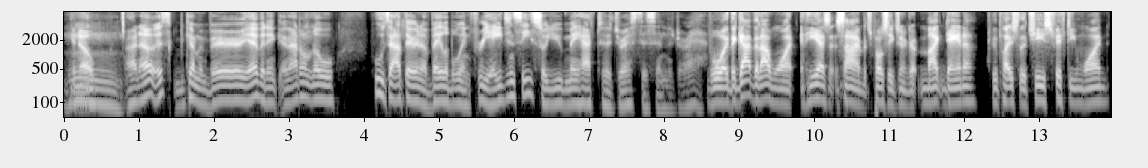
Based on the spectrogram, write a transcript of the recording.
You know, Mm, I know it's becoming very evident, and I don't know who's out there and available in free agency. So you may have to address this in the draft. boy, the guy that I want, and he hasn't signed, but supposedly he's going to go. Mike Danna, who plays for the Chiefs, fifty-one.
